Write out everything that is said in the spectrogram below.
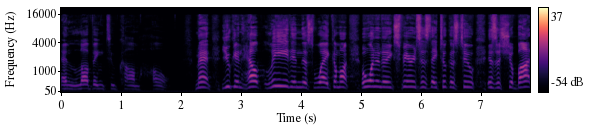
and loving to come home? Man, you can help lead in this way. Come on. One of the experiences they took us to is a Shabbat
